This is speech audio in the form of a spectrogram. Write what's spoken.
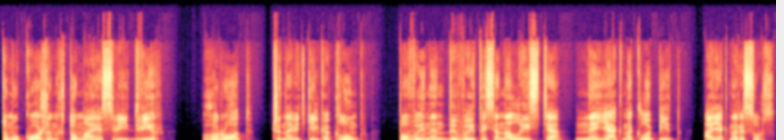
Тому кожен, хто має свій двір, город чи навіть кілька клумб, повинен дивитися на листя не як на клопіт, а як на ресурс.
